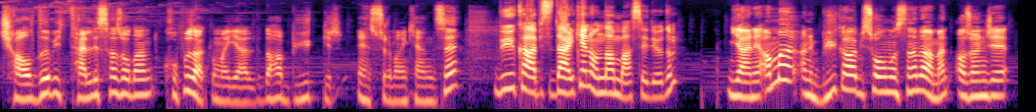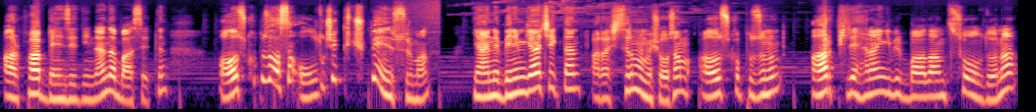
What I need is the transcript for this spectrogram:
çaldığı bir telli saz olan kopuz aklıma geldi. Daha büyük bir enstrüman kendisi. Büyük abisi derken ondan bahsediyordum. Yani ama hani büyük abisi olmasına rağmen az önce arpa benzediğinden de bahsettin. Ağız kopuzu aslında oldukça küçük bir enstrüman. Yani benim gerçekten araştırmamış olsam ağız kopuzunun arp ile herhangi bir bağlantısı olduğunu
